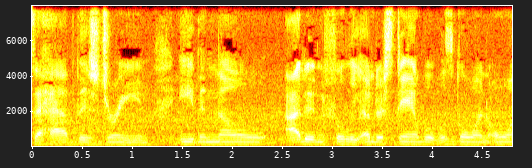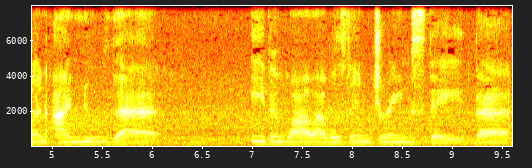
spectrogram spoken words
to have this dream. Even though I didn't fully understand what was going on, I knew that even while I was in dream state, that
